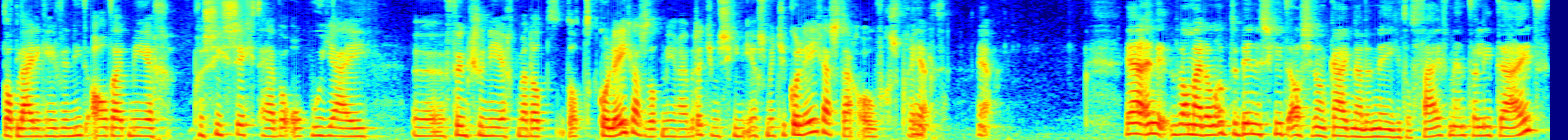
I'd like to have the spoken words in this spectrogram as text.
dat leidinggevenden niet altijd meer precies zicht hebben op hoe jij uh, functioneert, maar dat, dat collega's dat meer hebben. Dat je misschien eerst met je collega's daarover spreekt. Ja, ja. en wat mij dan ook te binnen schiet als je dan kijkt naar de 9 tot 5 mentaliteit.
